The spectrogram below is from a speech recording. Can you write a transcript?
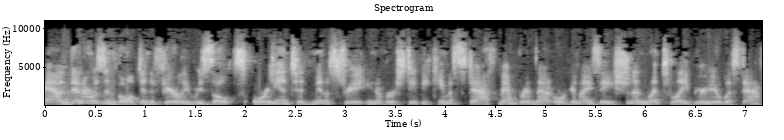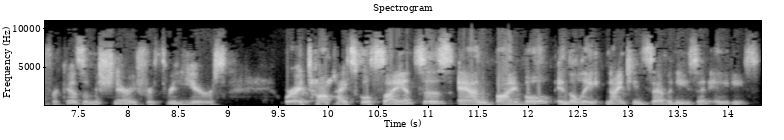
And then I was involved in a fairly results oriented ministry at university, became a staff member in that organization and went to Liberia, West Africa as a missionary for three years, where I taught high school sciences and Bible in the late 1970s and 80s.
